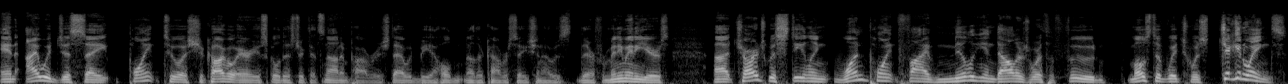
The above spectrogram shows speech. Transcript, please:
and I would just say point to a Chicago area school district that's not impoverished. That would be a whole other conversation. I was there for many many years uh, charged with stealing $1.5 million worth of food, most of which was chicken wings.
